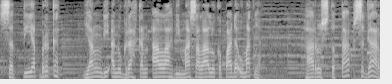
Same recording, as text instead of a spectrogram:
setiap berkat yang dianugerahkan Allah di masa lalu kepada umatnya harus tetap segar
